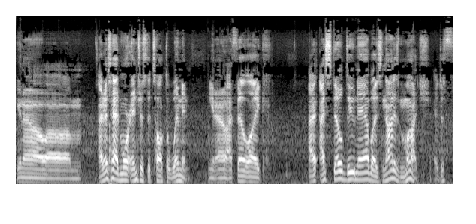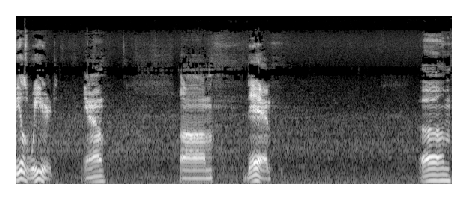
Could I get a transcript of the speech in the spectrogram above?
you know, um, I just had more interest to talk to women. You know, I felt like I, I still do now, but it's not as much. It just feels weird, you know? Um, yeah. Um,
